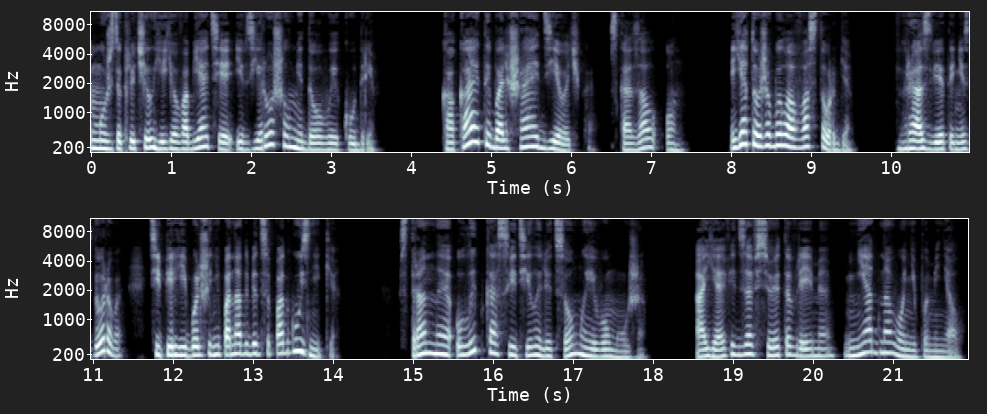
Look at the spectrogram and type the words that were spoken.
Муж заключил ее в объятия и взъерошил медовые кудри. «Какая ты большая девочка», — сказал он. Я тоже была в восторге. Разве это не здорово? Теперь ей больше не понадобятся подгузники. Странная улыбка осветила лицо моего мужа. А я ведь за все это время ни одного не поменял.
